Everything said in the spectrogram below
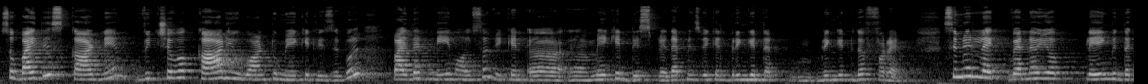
So by this card name whichever card you want to make it visible by that name also we can uh, uh, make it display. That means we can bring it that bring it to the front. Similarly like whenever you are playing with the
